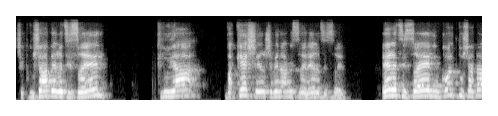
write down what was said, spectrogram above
שקדושת ארץ ישראל תלויה בקשר שבין עם ישראל לארץ ישראל. ארץ ישראל עם כל קדושתה,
